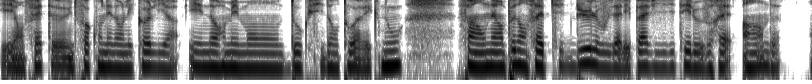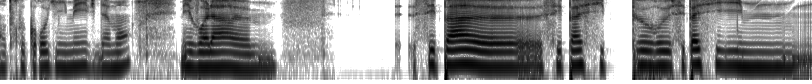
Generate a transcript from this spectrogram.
Et en fait, une fois qu'on est dans l'école, il y a énormément d'occidentaux avec nous. Enfin, on est un peu dans sa petite bulle. Vous n'allez pas visiter le vrai Inde, entre gros guillemets évidemment. Mais voilà, c'est pas, pas si peureux, c'est pas si hum,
